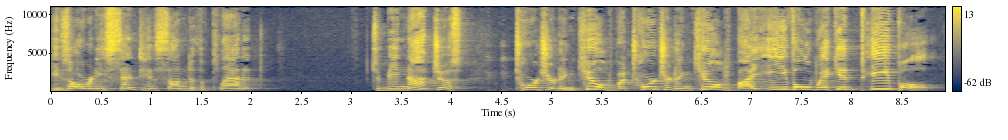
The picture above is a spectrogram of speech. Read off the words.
He's already sent his son to the planet to be not just tortured and killed, but tortured and killed by evil, wicked people.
